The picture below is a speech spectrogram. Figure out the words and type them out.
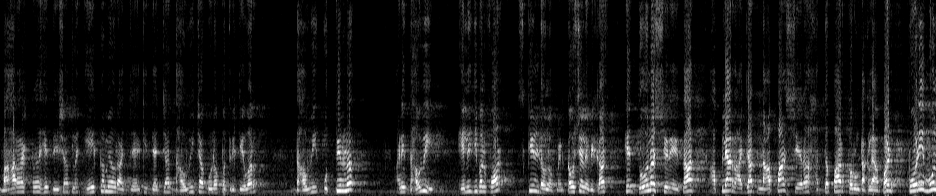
महाराष्ट्र हे देशातलं एकमेव राज्य आहे की ज्याच्या दहावीच्या गुणपत्रिकेवर दहावी उत्तीर्ण आणि दहावी एलिजिबल फॉर स्किल डेव्हलपमेंट कौशल्य विकास हे दोनच शेरे येतात. आपल्या राज्यात नापास शेरा हद्दपार करून टाकल्या आपण. कोणी मूल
